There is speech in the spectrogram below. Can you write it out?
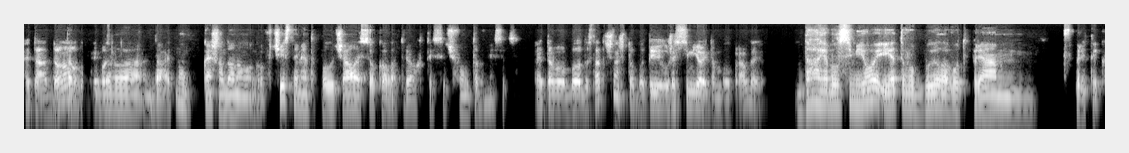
Это до налогов? Это было, да, ну, конечно, до налогов. Чистыми это получалось около трех тысяч фунтов в месяц. Этого было достаточно, чтобы... Ты уже с семьей там был, правда? Да, я был с семьей, и этого было вот прям впритык.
